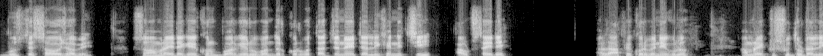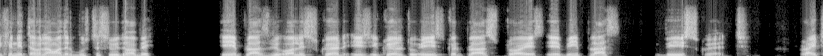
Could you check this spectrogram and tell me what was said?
বুঝতে সহজ হবে। সো আমরা এটাকে এখন বর্গে রূপান্তর করব। তার জন্য এটা লিখে নিচ্ছি আউটসাইডে রাফে করবেন এগুলো। আমরা একটু সূত্রটা লিখে নিই, তাহলে আমাদের বুঝতে সুবিধা হবে। A plus b whole square is equal to a square plus twice a b plus b square right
